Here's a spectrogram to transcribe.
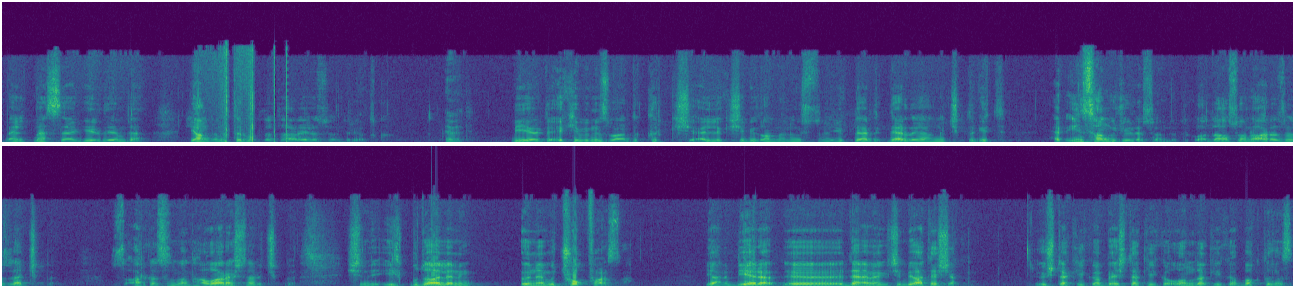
Ben ilk mesleğe girdiğimde yangını tırmıkla tarayla söndürüyorduk. Evet. Bir yerde ekibimiz vardı. 40 kişi, 50 kişi bir kamyonun üstüne yüklerdik. Nerede yangın çıktı git. Hep insan gücüyle söndürdük. Daha sonra arazözler çıktı. Arkasından hava araçları çıktı. Şimdi ilk müdahalenin önemi çok fazla. Yani bir yere e, denemek için bir ateş yakın. 3 dakika, 5 dakika, 10 dakika baktınız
